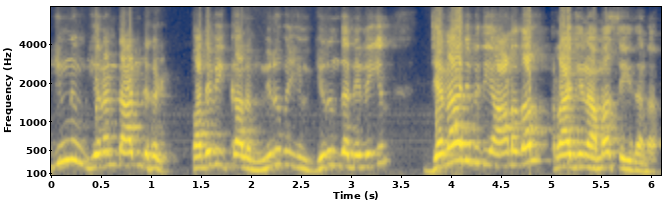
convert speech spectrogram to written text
இன்னும் இரண்டு ஆண்டுகள் பதவிக்காலம் நிலுவையில் இருந்த நிலையில் ஜனாதிபதி ஆனதால் ராஜினாமா செய்தனர்.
